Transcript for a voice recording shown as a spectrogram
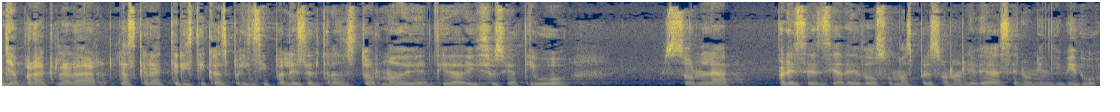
ya para aclarar, las características principales del trastorno de identidad disociativo son la presencia de dos o más personalidades en un individuo.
